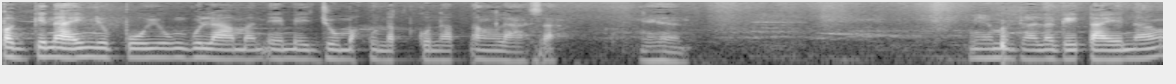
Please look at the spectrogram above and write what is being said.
pag kinain nyo po yung gulaman, eh medyo makunat-kunat ang lasa. Ayan. Ngayon maglalagay tayo ng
